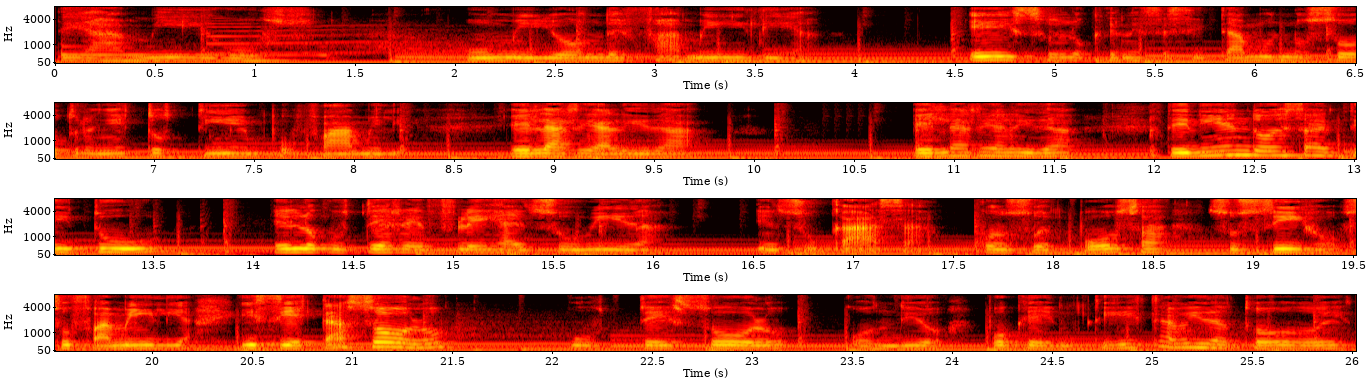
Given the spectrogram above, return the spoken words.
de amigos, un millón de familia. Eso es lo que necesitamos nosotros en estos tiempos, family. Es la realidad. Es la realidad. Teniendo esa actitud es lo que usted refleja en su vida, en su casa, con su esposa, sus hijos, su familia. Y si está solo, usted solo con Dios. Porque en esta vida todo es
